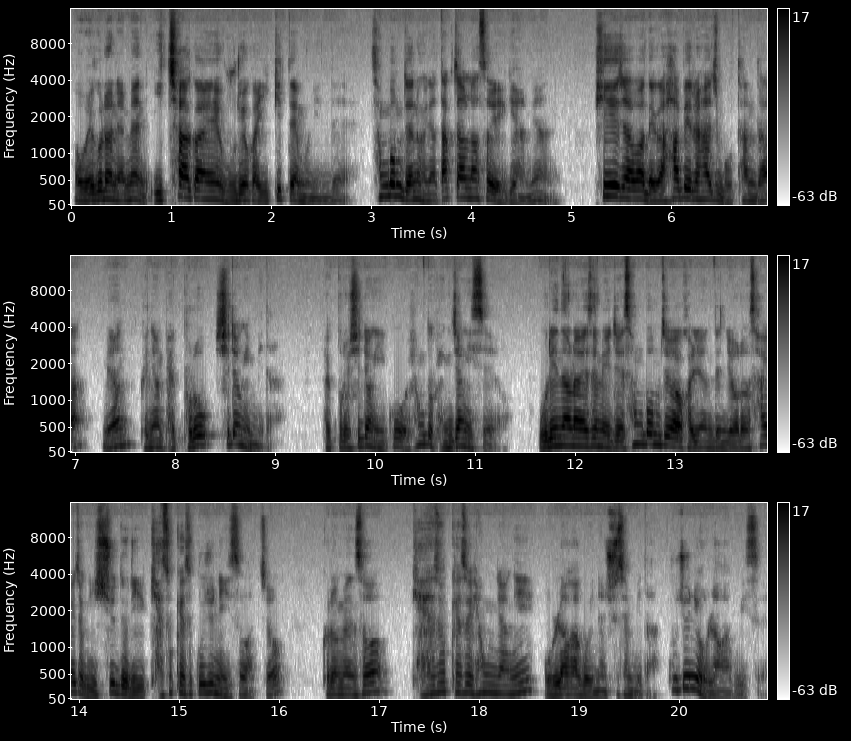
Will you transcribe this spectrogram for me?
어, 왜 그러냐면 2차 가해의 우려가 있기 때문인데 성범죄는 그냥 딱 잘라서 얘기하면 피해자와 내가 합의를 하지 못한다면 그냥 100% 실형입니다. 100% 실형이고 형도 굉장히 세요. 우리나라에서는 이제 성범죄와 관련된 여러 사회적 이슈들이 계속해서 꾸준히 있어 왔죠. 그러면서 계속해서 형량이 올라가고 있는 추세입니다. 꾸준히 올라가고 있어요.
